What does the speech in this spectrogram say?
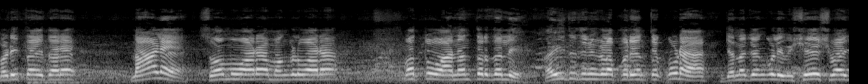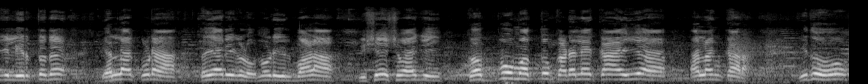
ಪಡಿತಾ ಇದ್ದಾರೆ. ನಾಳೆ ಸೋಮವಾರ, ಮಂಗಳವಾರ ಮತ್ತು ಆ ನಂತರದಲ್ಲಿ ಐದು ದಿನಗಳ ಪರ್ಯಂತ ಕೂಡ ಜನಜಂಗುಳಿ ವಿಶೇಷವಾಗಿ ಇಲ್ಲಿ ಇರ್ತದೆ. ಎಲ್ಲ ಕೂಡ ತಯಾರಿಗಳು. ನೋಡಿ, ಇಲ್ಲಿ ಬಹಳ ವಿಶೇಷವಾಗಿ ಕಬ್ಬು ಮತ್ತು ಕಡಲೆಕಾಯಿಯ ಅಲಂಕಾರ. ಇದು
